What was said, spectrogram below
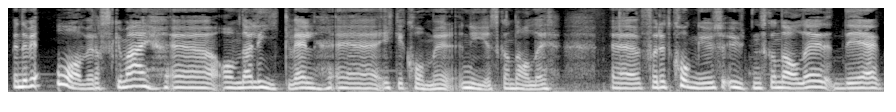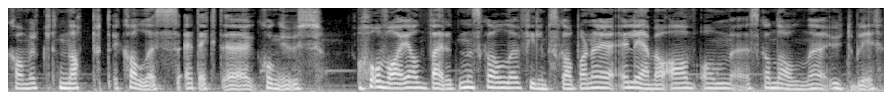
Men det vil overraske meg eh, om det allikevel eh, ikke kommer nye skandaler. Eh, for et kongehus uten skandaler, det kan vel knapt kalles et ekte kongehus. Og hva i all verden skal filmskaperne leve av om skandalene uteblir?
